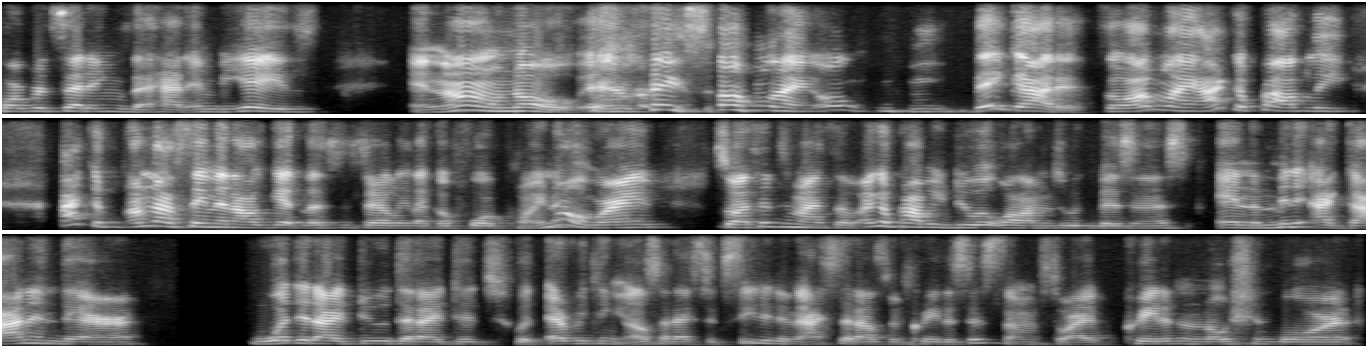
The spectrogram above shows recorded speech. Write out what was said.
corporate settings that had MBAs and I don't know. like, so I'm like, oh, they got it. So I'm like, I could probably, I could, I'm not saying that I'll get necessarily like a 4.0, right? So I said to myself, I could probably do it while I'm doing business. And the minute I got in there, what did I do that I did with everything else that I succeeded in? I said I was going to create a system. So I created a Notion board.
